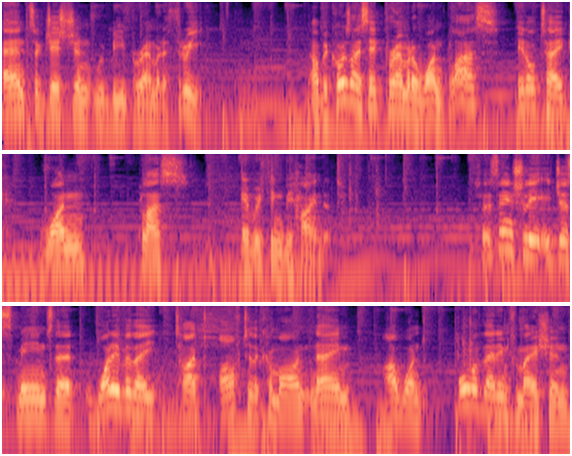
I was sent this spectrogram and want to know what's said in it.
and suggestion would be parameter 3. Now because I set parameter 1 plus, it'll take 1 plus everything behind it. So essentially it just means that whatever they typed after the command name, I want all of that information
